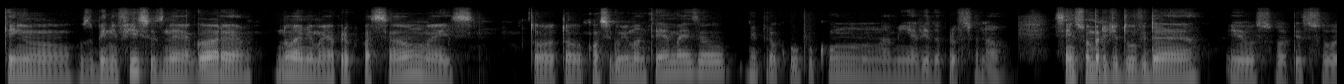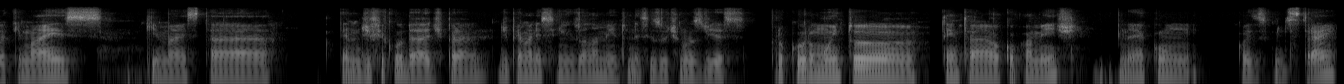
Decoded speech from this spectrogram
Tenho os benefícios, né? Agora não é minha maior preocupação, mas tô, tô, consigo me manter, mas eu me preocupo com a minha vida profissional. Sem sombra de dúvida, eu sou a pessoa que mais que mais está tendo dificuldade para de permanecer em isolamento nesses últimos dias. Procuro muito tentar ocupar a mente, né, com coisas que me distraem.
